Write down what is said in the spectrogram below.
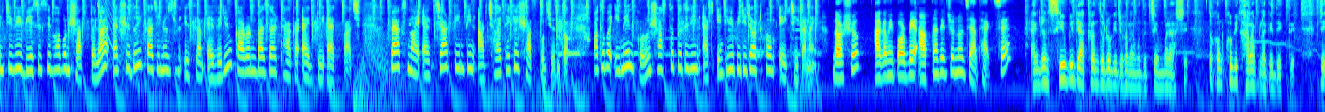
এনটিভি বিএসসি ভবন সাততলা একশো দুই কাজী নজরুল ইসলাম এভিনিউ কারণ বাজার ঢাকা এক দুই এক পাঁচ। ফ্যাক্স নয় এক চার তিন তিন আট ছয় থেকে সাত পর্যন্ত। অথবা ইমেল করুন স্বাস্থ্য প্রতিদিন অ্যাট এনটিভিপিডি ডট কম এই ঠিকানায়। দর্শক আগামী পর্বে আপনাদের জন্য যা থাকছে একজন সিওপিডি আক্রান্ত রোগী যখন আমাদের চেম্বারে আসে তখন খুবই খারাপ লাগে দেখতে যে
